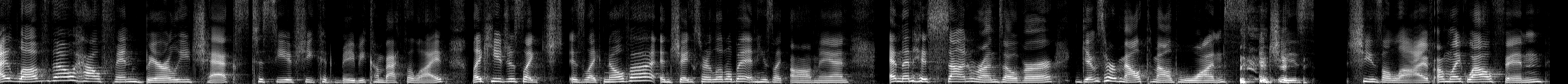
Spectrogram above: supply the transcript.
I love though how Finn barely checks to see if she could maybe come back to life. Like he just like is like Nova and shakes her a little bit and he's like, "Oh man." And then his son runs over, gives her mouth to mouth once and she's she's alive. I'm like, "Wow, Finn."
